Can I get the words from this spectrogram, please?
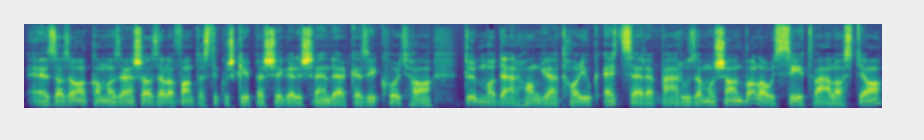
ez az alkalmazás azzal a fantasztikus képességgel is rendelkezik, hogyha több madár hangját halljuk egyszerre párhuzamosan, valahogy szétválasztja,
